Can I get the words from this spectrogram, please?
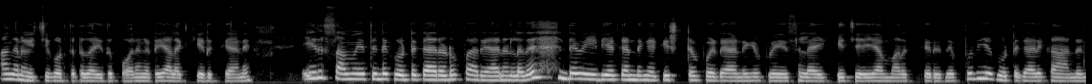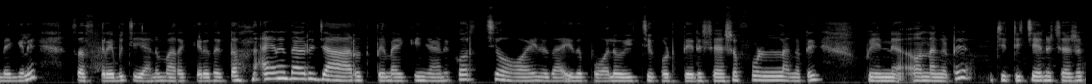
അങ്ങനെ ഒഴിച്ച് കൊടുത്തിട്ട് ഇതുപോലെ അങ്ങോട്ട് ഇളക്കിയെടുക്കുകയാണ് ഈ ഒരു സമയത്തിന്റെ കൂട്ടുകാരോട് പറയാനുള്ളത് എന്റെ വീഡിയോ കണ്ട് നിങ്ങൾക്ക് ഇഷ്ടപ്പെടുകയാണെങ്കിൽ പ്ലീസ് ലൈക്ക് ചെയ്യാൻ മറക്കരുത്. പുതിയ കൂട്ടുകാർ കാണുന്നുണ്ടെങ്കിൽ സബ്സ്ക്രൈബ് ചെയ്യാനും മറക്കരുത് കേട്ടോ അങ്ങനെ ഇതാ ഒരു ജാർ എടുത്തിണക്കി ഞാൻ കുറച്ച് ഓയിൽ ഇതാ ഇതുപോലെ ഒഴിച്ച് കൊടുത്തതിന് ശേഷം ഫുൾ അങ്ങോട്ട് പിന്നെ ഒന്നങ്ങോട്ട് ചുറ്റിച്ചതിന് ശേഷം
